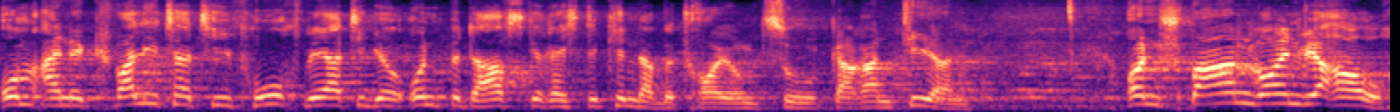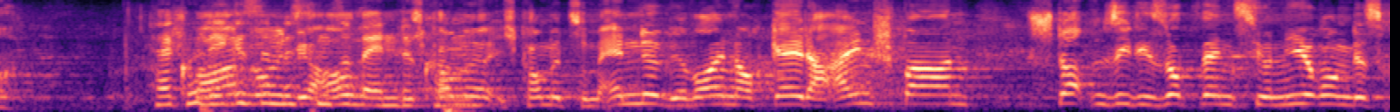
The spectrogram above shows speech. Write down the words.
um eine qualitativ hochwertige und bedarfsgerechte Kinderbetreuung zu garantieren. Und sparen wollen wir auch. Herr Kollege, Sie müssen zum Ende kommen. Ich komme zum Ende. Wir wollen auch Gelder einsparen. Stoppen Sie die Subventionierung des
